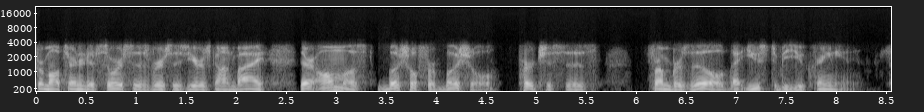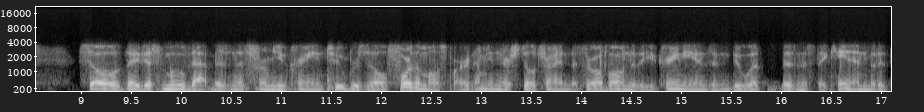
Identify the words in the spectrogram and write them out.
from alternative sources versus years gone by, they're almost bushel for bushel purchases from Brazil that used to be Ukrainian. So they just moved that business from Ukraine to Brazil for the most part. I mean, they're still trying to throw a bone to the Ukrainians and do what business they can, but it's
